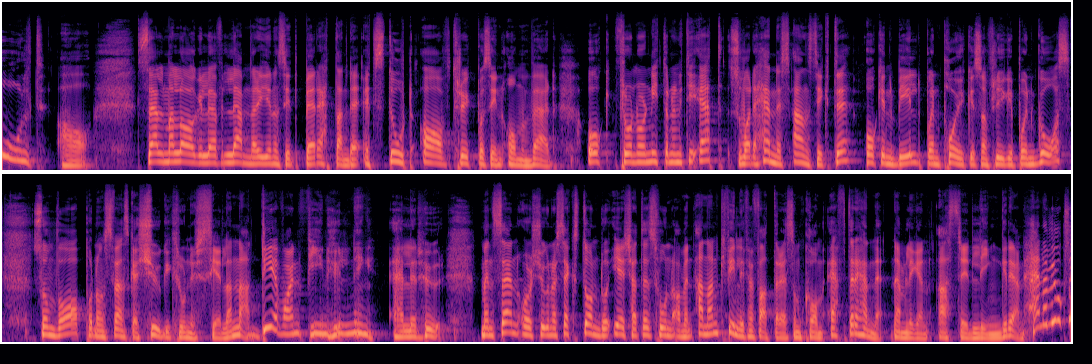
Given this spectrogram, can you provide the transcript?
Coolt! Ja. Selma Lagerlöf lämnade genom sitt berättande ett stort avtryck på sin omvärld. Och från år 1991 så var det hennes ansikte och en bild på en pojke som flyger på en gås som var på de svenska 20-kronorssedlarna. Det var en fin hyllning, eller hur? Men sen år 2016 då ersattes hon av en annan kvinnlig författare som kom efter henne, nämligen Astrid Lindgren. Henne har vi också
